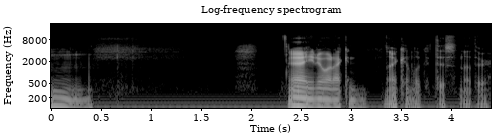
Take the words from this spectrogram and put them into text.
Hmm. Yeah, you know what? I can I can look at this another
